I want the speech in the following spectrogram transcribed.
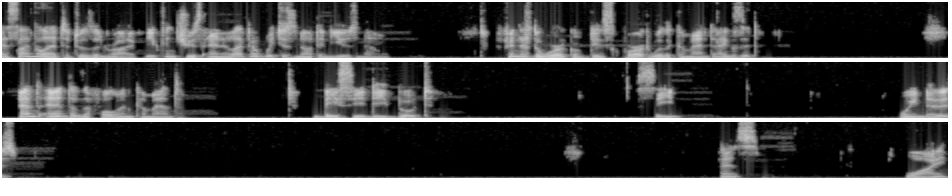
Assign a letter to the drive. You can choose any letter which is not in use now. Finish the work of diskpart with the command exit. And enter the following command. Bcdboot. C. Windows. S. Y.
